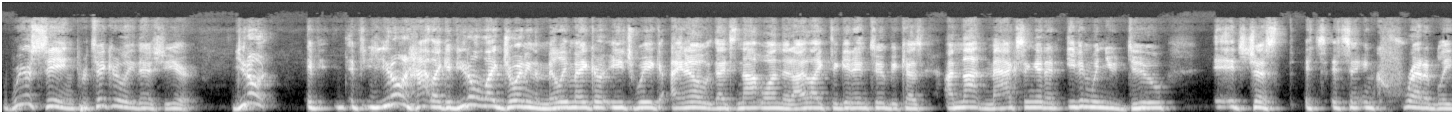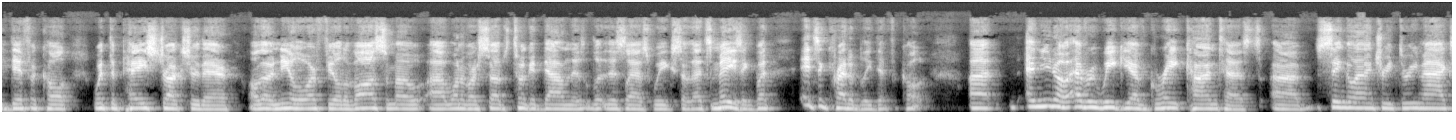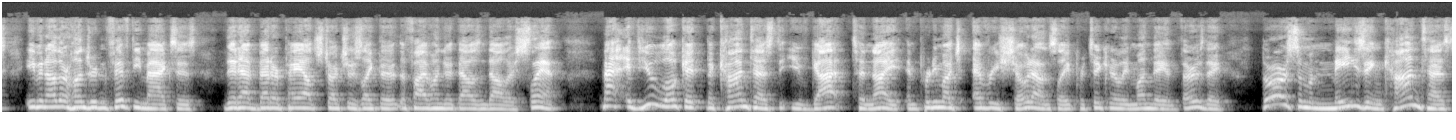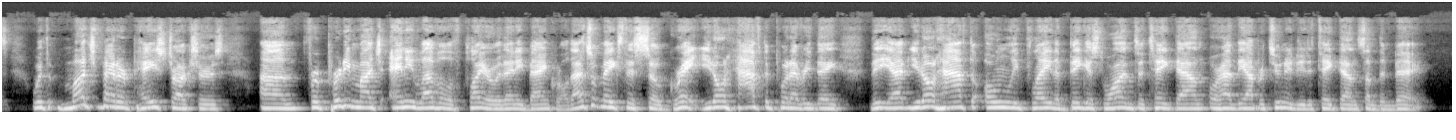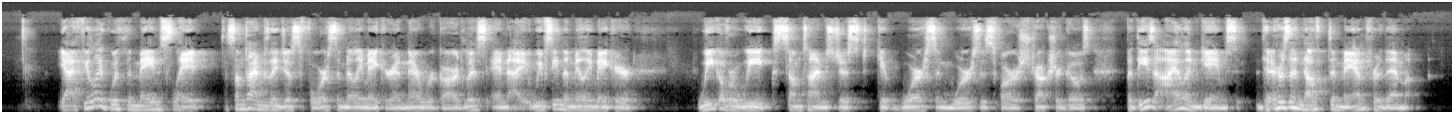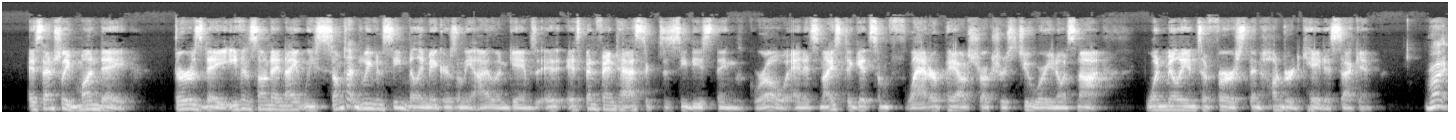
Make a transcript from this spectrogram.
we're seeing, particularly this year, you don't if if you don't have like if you don't like joining the Millie Maker each week, I know that's not one that I like to get into because I'm not maxing it. And even when you do, it's just it's it's incredibly difficult with the pay structure there. Although Neil Orfield of Awesemo, uh, one of our subs, took it down this this last week, so that's amazing. But it's incredibly difficult. Uh, and you know, every week you have great contests, uh, single entry, three max, even other 150 maxes that have better payout structures like the the five hundred thousand dollars slant. Matt, if you look at the contest that you've got tonight and pretty much every showdown slate, particularly Monday and Thursday, there are some amazing contests with much better pay structures um, for pretty much any level of player with any bankroll. That's what makes this so great. You don't have to put everything the uh, you don't have to only play the biggest one to take down or have the opportunity to take down something big. Yeah, I feel like with the main slate, sometimes they just force a millie maker in there regardless. And I, we've seen the millie maker week over week sometimes just get worse and worse as far as structure goes. But these island games, there's enough demand for them. Essentially, Monday, Thursday, even Sunday night, we sometimes we even see millie makers on the island games. It, has been fantastic to see these things grow, and it's nice to get some flatter payout structures too, where you know it's not one million to first, then hundred k to second. Right.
